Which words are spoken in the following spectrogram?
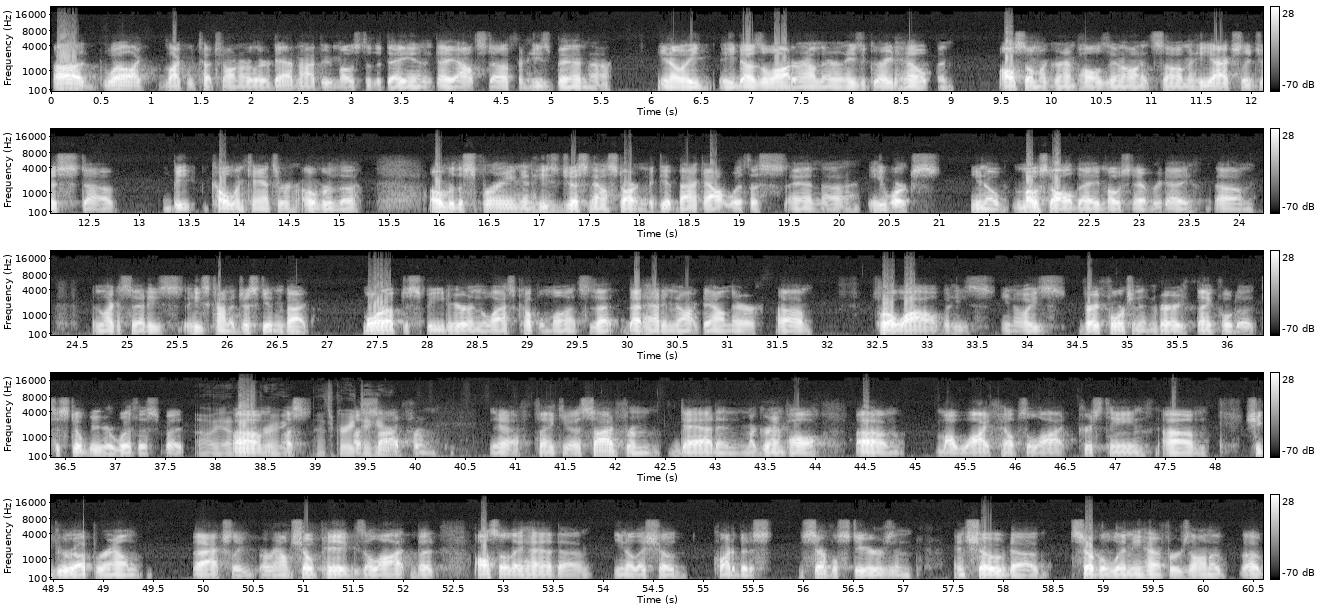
Uh, well, like like we touched on earlier, Dad and I do most of the day in and day out stuff, and he's been, uh, you know, he he does a lot around there, and he's a great help. And also, my grandpa's in on it some, and he actually just uh, beat colon cancer over the over the spring, and he's just now starting to get back out with us, and uh, he works, you know, most all day, most every day. Um, and like I said, he's he's kind of just getting back more up to speed here in the last couple months. That that had him knocked down there um, for a while, but he's you know he's very fortunate and very thankful to to still be here with us. But Oh yeah, that's Um, great. as- that's great to hear. aside from yeah thank you aside from dad and my grandpa um, my wife helps a lot christine um, she grew up around actually around show pigs a lot but also they had uh, you know they showed quite a bit of several steers and and showed uh, several limmy heifers on a, a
